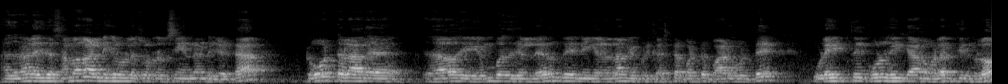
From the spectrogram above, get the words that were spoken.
அதனால் இந்த சமகால நிகழ்வில் சொல்கிற விஷயம் என்னன்னு கேட்டால் டோட்டலாக அதாவது எண்பதுகள்லேருந்து நீங்கள் எல்லாம் எப்படி கஷ்டப்பட்டு பாடுபட்டு உழைத்து கொள்கைக்காக வளர்த்தீர்களோ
